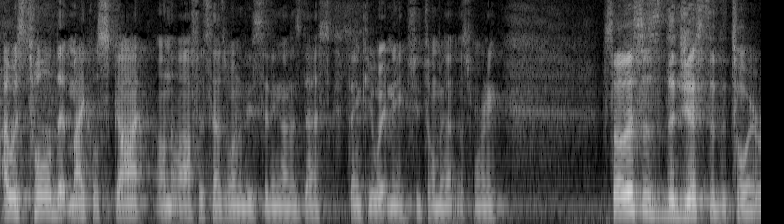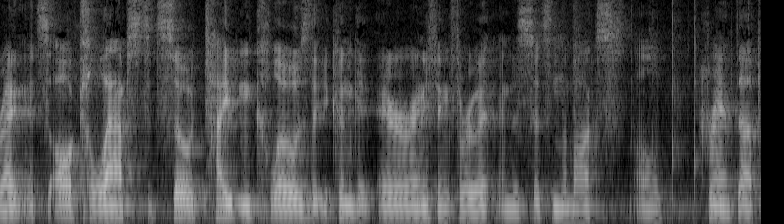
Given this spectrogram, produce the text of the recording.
I was told that Michael Scott on The Office has one of these sitting on his desk. Thank you, Whitney. She told me that this morning. So, this is the gist of the toy, right? It's all collapsed. It's so tight and closed that you couldn't get air or anything through it and just sits in the box all cramped up.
